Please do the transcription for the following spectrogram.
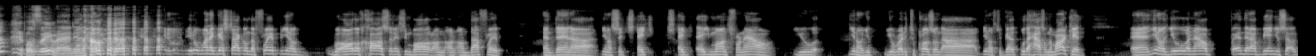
we'll see, man. You know, you, know, you don't want to get stuck on the flip. You know, with all the costs that is involved on on, on that flip, and then uh, you know, six, eight, eight, eight months from now, you you know you you're ready to close on uh you know to get put the house on the market. And you know you are now ended up being yourself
